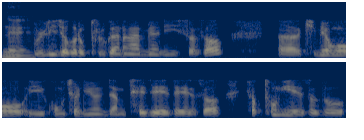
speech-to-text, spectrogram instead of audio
네. 물리적으로 불가능한 면이 있어서 어, 김영호 이 공천위원장 체제에 대해서 협통위에서도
